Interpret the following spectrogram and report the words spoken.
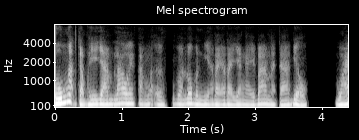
ลุงอะจะพยายามเล่าให้ฟังว่าเออฟุตบอลโลกมันมีอะไรอะไรยังไงบ้างนะจ๊ะเดี๋ยวไว้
